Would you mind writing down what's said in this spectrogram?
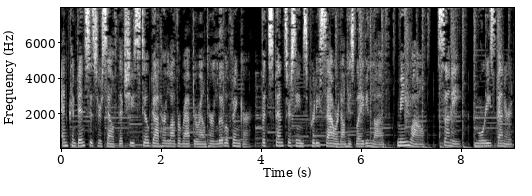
and convinces herself that she's still got her lover wrapped around her little finger, but Spencer seems pretty soured on his lady love. Meanwhile, Sonny, Maurice Benard,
